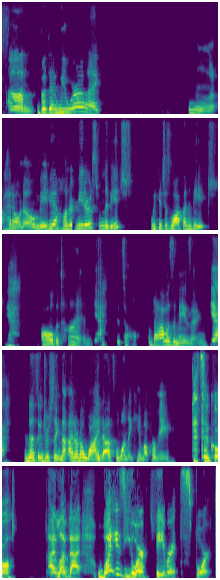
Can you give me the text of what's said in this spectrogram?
Um but then we were like mm, i don't know maybe a hundred meters from the beach. We could just walk on the beach Yeah. all the time. Yeah. it's all that was amazing yeah. and that's interesting that i don't know why that's the one that came up for me That's so cool. I love that. What is your favorite sport?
